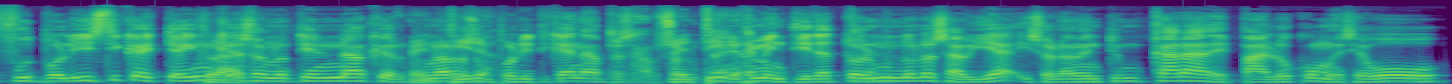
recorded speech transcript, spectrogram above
futbolística y técnica, Claro. eso no tiene nada que ver con una razón política, nada, pues absolutamente Mentira. mentira, todo el mundo lo sabía y solamente un cara de palo como ese bobo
